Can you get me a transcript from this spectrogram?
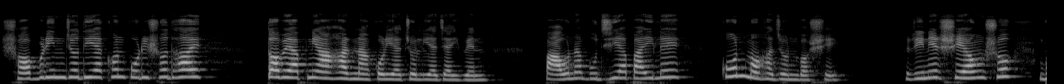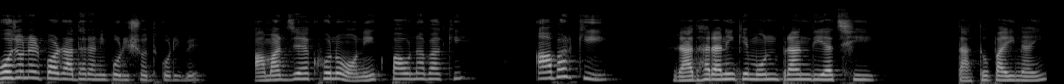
সব ঋণ যদি এখন পরিশোধ হয়, তবে আপনি আহার না করিয়া চলিয়া যাইবেন। পাওনা বুঝিয়া পাইলে কোন মহাজন বসে? ঋণের সে অংশ ভোজনের পর রাধারানী পরিশোধ করিবে। আমার যে এখনও অনেক পাওনা বাকি। আবার কি? রাধারানীকে মন প্রাণ দিয়াছি, তা তো পাই নাই।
